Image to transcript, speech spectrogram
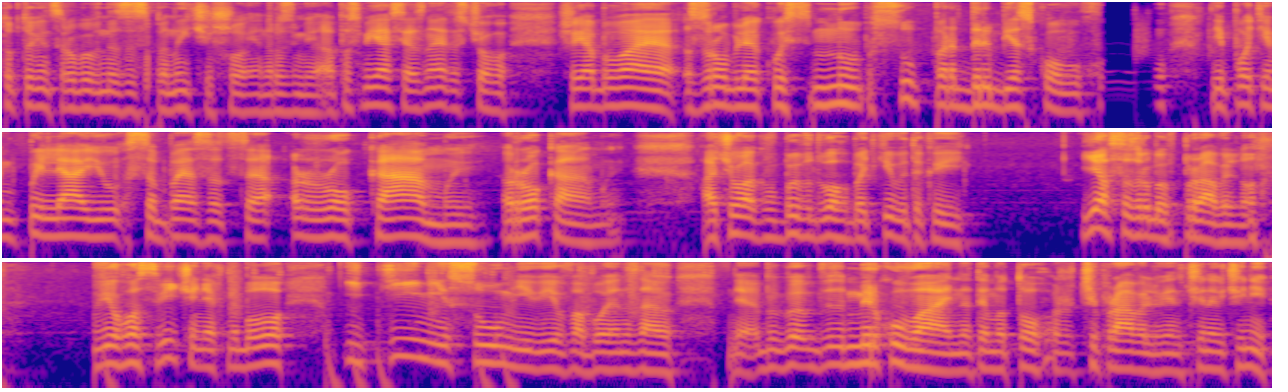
Тобто він це робив не за спини чи що, я не розумію. А посміявся, знаєте з чого? Що я буває зроблю якусь ну супер дріб'язкову ху і потім пиляю себе за це роками. Роками. А чувак вбив двох батьків і такий. Я все зробив правильно. В його свідченнях не було і тіні сумнівів, або я не знаю, е, міркувань на тему того, чи правильно він чинив чи ні.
